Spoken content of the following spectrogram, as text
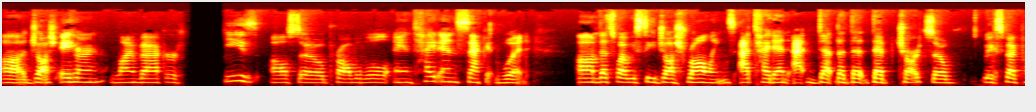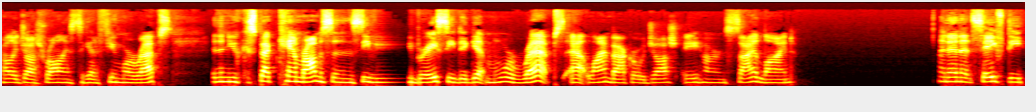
uh, Josh Ahern, linebacker, he's also probable, and tight end Sackett Wood. Um, that's why we see Josh Rawlings at tight end at depth at that depth chart. So we expect probably Josh Rawlings to get a few more reps. And then you expect Cam Robinson and Stevie Bracey to get more reps at linebacker with Josh Ahern sidelined. And then at safety,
